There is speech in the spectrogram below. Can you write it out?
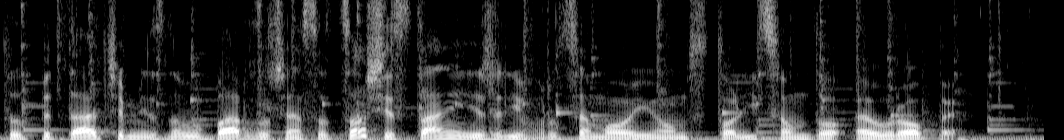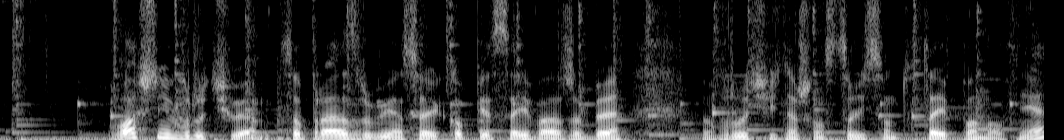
to pytacie mnie znowu bardzo często, co się stanie, jeżeli wrócę moją stolicą do Europy. Właśnie wróciłem. Co prawda zrobiłem sobie kopię save'a, żeby wrócić naszą stolicą tutaj ponownie.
